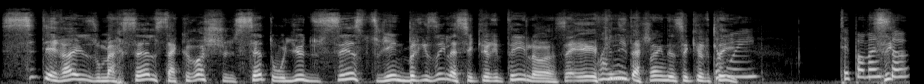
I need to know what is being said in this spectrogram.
Si Thérèse ou Marcel s'accrochent sur le 7 au lieu du 6, tu viens de briser la sécurité, là. C'est fini ta chaîne de sécurité. Oui. C'est pas mal ça.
